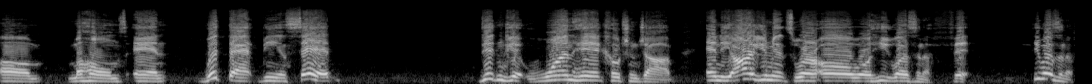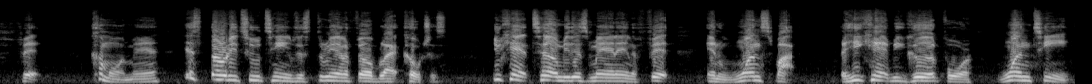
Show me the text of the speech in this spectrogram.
um, Mahomes. And with that being said, didn't get one head coaching job. And the arguments were, oh, well, he wasn't a fit. He wasn't a fit. Come on, man. It's 32 teams, it's three NFL black coaches. You can't tell me this man ain't a fit in one spot, that he can't be good for one team.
